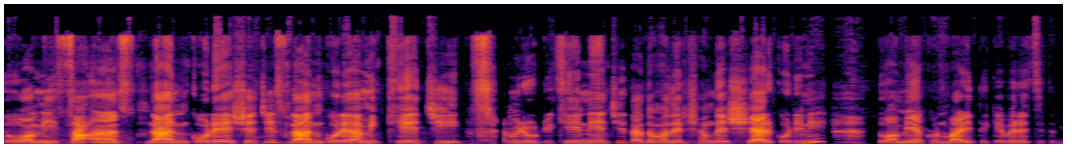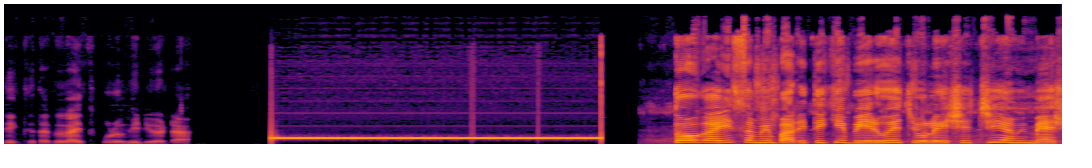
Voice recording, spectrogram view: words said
তো আমি স্নান করে এসেছি। স্নান করে আমি খেয়েছি। আমি রুটি খেয়ে নিয়েছি। তা তোমাদের সঙ্গে শেয়ার করিনি। তো আমি এখন বাড়ি থেকে বেরোচ্ছি। তো দেখতে থাকো গাইজ পুরো ভিডিওটা। তো গাইস আমি বাড়ি থেকে বের হয়ে চলে এসেছি। আমি ম্যাশ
